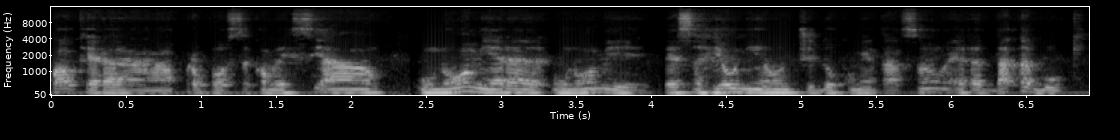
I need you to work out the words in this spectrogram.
qual que era a proposta comercial. O nome era o nome dessa reunião de documentação era databook.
